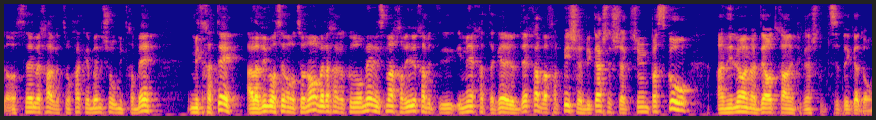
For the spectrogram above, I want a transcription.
עושה לך רצונך כבן שהוא מתחבא, מתחטא על אביו ועושה לרצונו, ולך כתוב אומר, נשמח אביך ואימך תגיע לילדיך, ואף על פי שביקשת שהגשמים פסקו, אני לא אנדה אותך מפני שתצא גדול.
